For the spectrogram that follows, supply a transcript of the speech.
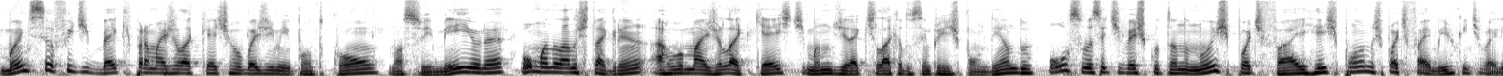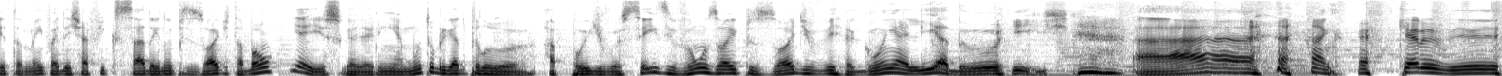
Mande seu feedback pra magelacast.gmail.com, nosso e-mail, né? Ou manda lá no Instagram, arroba magelacast, manda um direct lá que eu tô sempre respondendo. Ou se você estiver escutando no Spotify, responda no Spotify mesmo, que a gente vai ler também, vai deixar fixado aí no episódio, tá bom? E é isso, galerinha. Muito obrigado pelo apoio de vocês e vamos ao episódio Vergonha Alheia 2. Ah, quero ver.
